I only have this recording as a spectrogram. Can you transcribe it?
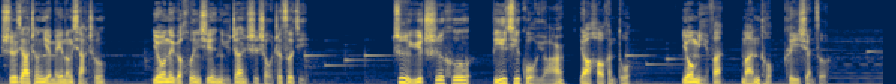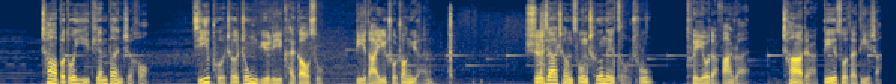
史嘉诚也没能下车，由那个混血女战士守着自己。至于吃喝，比起果园要好很多，有米饭、馒头可以选择。差不多一天半之后，吉普车终于离开高速，抵达一处庄园。史嘉诚从车内走出，腿有点发软，差点跌坐在地上。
